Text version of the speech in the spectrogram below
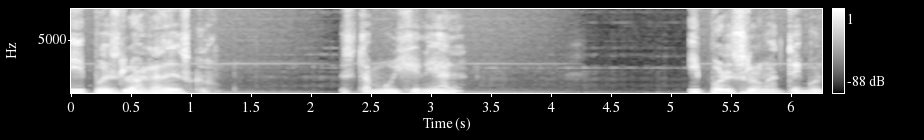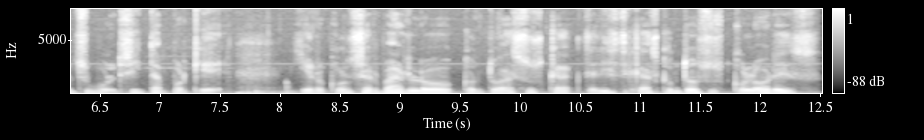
Y pues lo agradezco. Está muy genial. Y por eso lo mantengo en su bolsita porque quiero conservarlo con todas sus características, con todos sus colores.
